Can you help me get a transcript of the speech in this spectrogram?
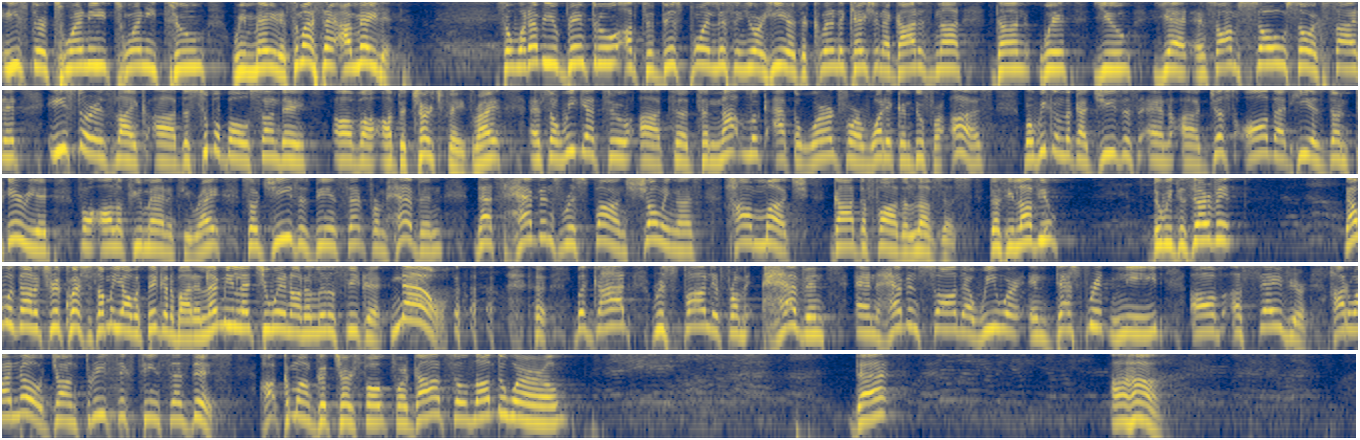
Easter 2022. We made it. Somebody say, I made it. So, whatever you've been through up to this point, listen, you're here. It's a clear indication that God is not done with you yet. And so, I'm so, so excited. Easter is like uh, the Super Bowl Sunday of, uh, of the church faith, right? And so we get to, uh, to, to not look at the word for what it can do for us, but we can look at Jesus and uh, just all that he has done, period, for all of humanity, right? So Jesus being sent from heaven, that's heaven's response showing us how much God the Father loves us. Does he love you? Do we deserve it? That was not a trick question. Some of y'all were thinking about it. Let me let you in on a little secret. No. but God responded from heaven, and heaven saw that we were in desperate need of a Savior. How do I know? John 3 16 says this. Come on, good church folk. For God so loved the world that. Uh huh.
